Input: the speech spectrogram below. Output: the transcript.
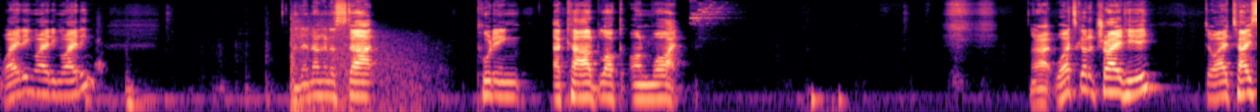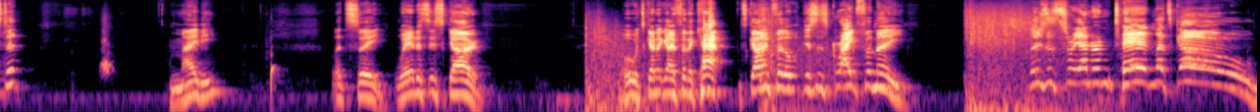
waiting, waiting, waiting, and then I'm going to start putting a card block on white. All right, white's got a trade here. Do I taste it? Maybe. Let's see. Where does this go? Oh, it's going to go for the cap. It's going for the... This is great for me. Loses 310. Let's go.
